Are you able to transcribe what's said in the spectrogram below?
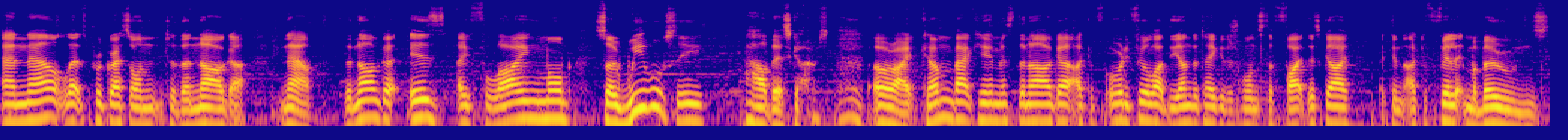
And now let's progress on to the Naga. Now, the Naga is a flying mob. So we will see how this goes. Alright, come back here, Mr. Naga. I can already feel like the Undertaker just wants to fight this guy. I can I can feel it in my bones.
